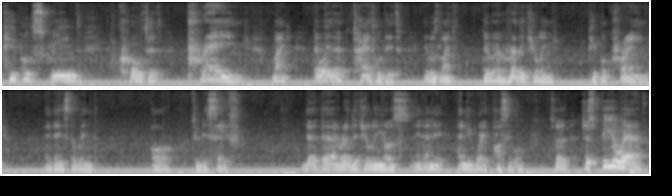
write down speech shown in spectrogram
people screamed, quoted, praying. Like the way they titled it, it was like they were ridiculing people praying against the wind or to be safe. They're, they're ridiculing us in any, any way possible. So just be aware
